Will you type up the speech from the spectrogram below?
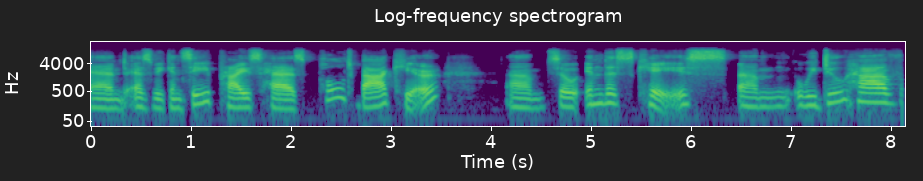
And as we can see, price has pulled back here. Um, so in this case, um, we do have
